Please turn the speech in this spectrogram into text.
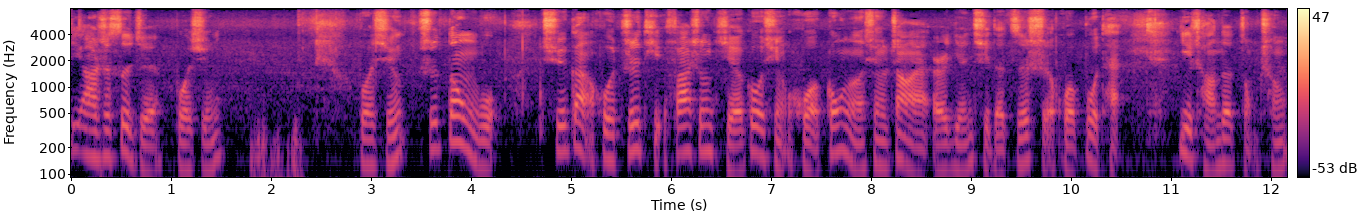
第二十四节跛行。跛行是动物躯干或肢体发生结构性或功能性障碍而引起的姿势或步态异常的总称，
